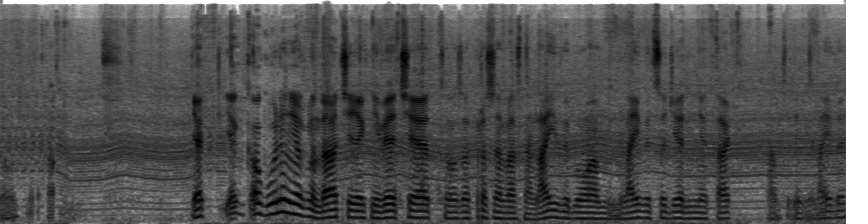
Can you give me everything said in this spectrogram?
Dobra. Jak, jak ogólnie nie oglądacie, jak nie wiecie, to zapraszam was na live'y, bo mam live'y codziennie, tak? Mam codziennie live'y.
